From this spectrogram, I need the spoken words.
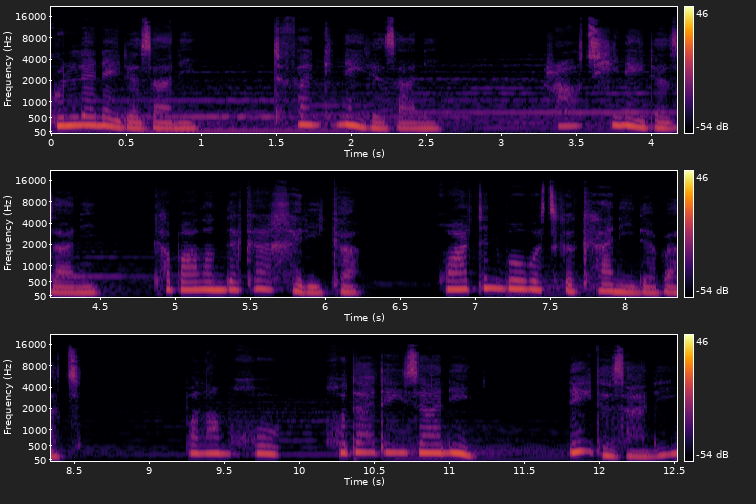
گوللە نەیدەزانی، تفەنگ نەیدەزانی، ڕاوچی نەیدەزانی کە باڵندەکە خەریکە خواردن بۆ بەچکەکانی دەبات، بەڵام خۆ خودا دەیزانی، نەیدەزانی؟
